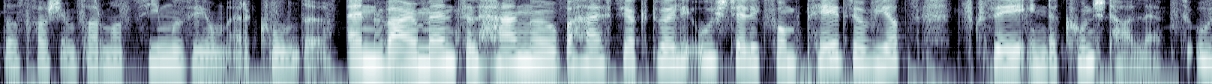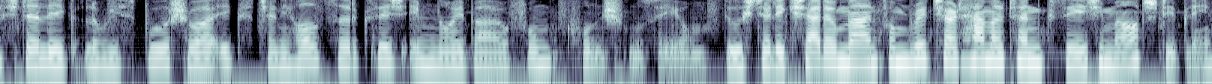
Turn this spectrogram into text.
das kannst du im Pharmaziemuseum erkunden. Environmental Hangover heisst die aktuelle Ausstellung von Pedro Wirz zu sehen in der Kunsthalle. Die Ausstellung Louis Bourgeois x Jenny Holzer siehst im Neubau vom Kunstmuseum. Die Ausstellung Shadow Man von Richard Hamilton siehst im Artstübli.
